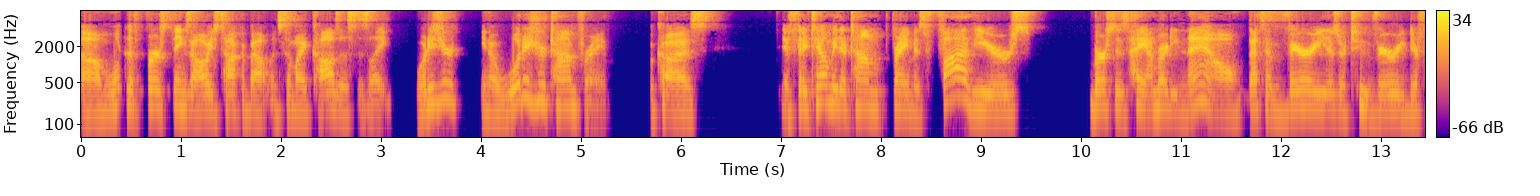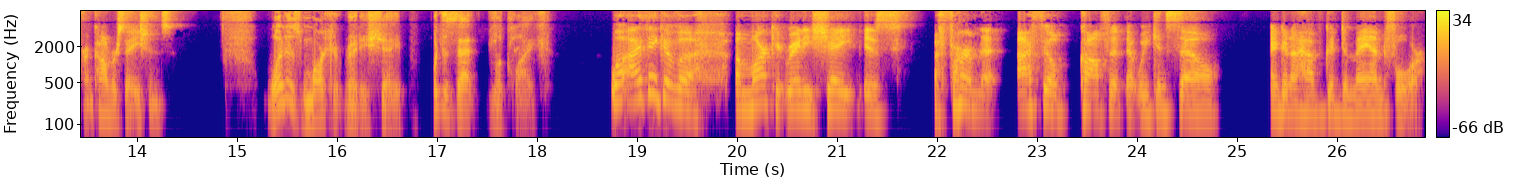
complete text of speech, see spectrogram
Um, one of the first things I always talk about when somebody calls us is like, what is your, you know, what is your time frame? Because if they tell me their time frame is five years versus, hey, I'm ready now, that's a very, those are two very different conversations. What is market ready shape? What does that look like? Well, I think of a, a market ready shape is a firm that I feel confident that we can sell and going to have good demand for.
